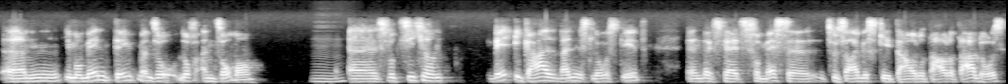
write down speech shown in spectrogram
Ähm, Im Moment denkt man so noch an Sommer. Mhm. Äh, es wird sicher, egal wann es losgeht, äh, das wäre jetzt vermessen zu sagen, es geht da oder da oder da los.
